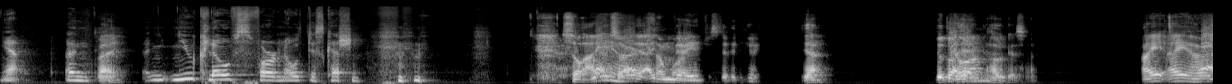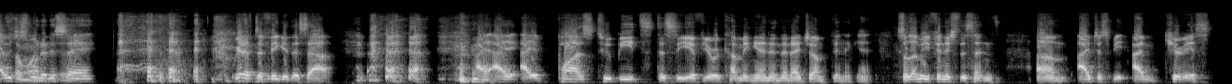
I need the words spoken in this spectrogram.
Yeah, and right. new clothes for an old discussion. so I heard so I, someone. I'm very interested in hearing. Yeah. No, go, go ahead, Holger. I I heard. I just someone, wanted to uh, say we're gonna have to figure this out. I, I, I paused two beats to see if you were coming in, and then I jumped in again. So let me finish the sentence um, I just be I'm curious.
